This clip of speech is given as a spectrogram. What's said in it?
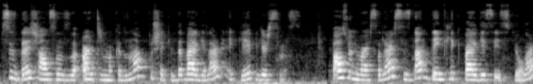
Siz de şansınızı artırmak adına bu şekilde belgeler ekleyebilirsiniz. Bazı üniversiteler sizden denklik belgesi istiyorlar.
